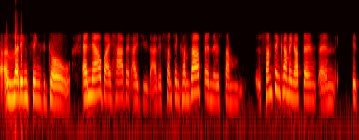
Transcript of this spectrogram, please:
uh, letting things go, and now by habit I do that. If something comes up and there's some something coming up, then and it's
